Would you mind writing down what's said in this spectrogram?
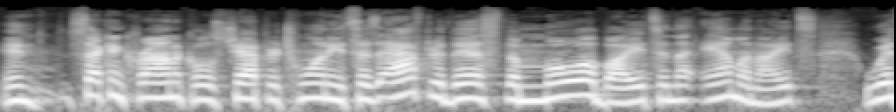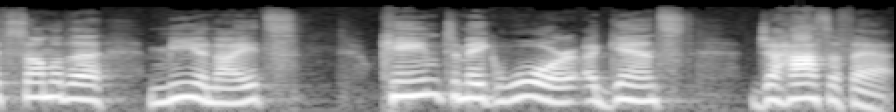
In Second Chronicles chapter 20, it says, After this, the Moabites and the Ammonites, with some of the Meunites, came to make war against Jehoshaphat.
